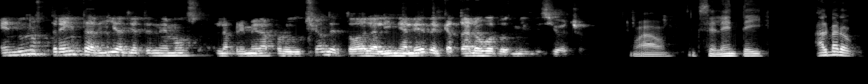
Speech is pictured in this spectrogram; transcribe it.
En unos 30 días ya tenemos la primera producción de toda la línea LED del catálogo 2018. Wow, excelente. Y Álvaro,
